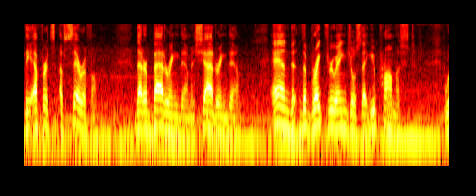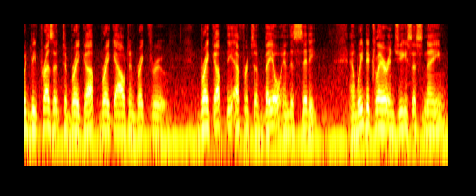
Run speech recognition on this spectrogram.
the efforts of seraphim that are battering them and shattering them, and the breakthrough angels that you promised would be present to break up, break out, and break through. Break up the efforts of Baal in this city, and we declare in Jesus' name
